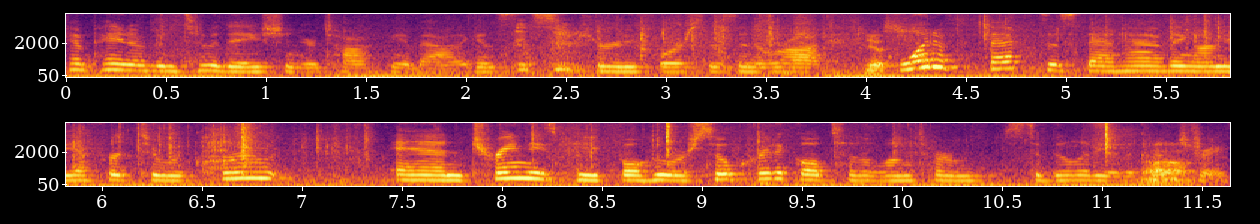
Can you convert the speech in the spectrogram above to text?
campaign of intimidation you're talking about against the security forces in Iraq. Yes. What effect is that having on the effort to recruit and train these people who are so critical to the long-term stability of the Uh, country?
